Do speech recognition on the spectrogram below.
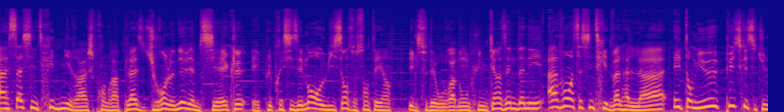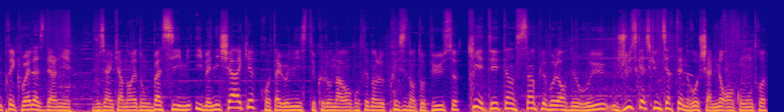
Assassin's Creed Mirage prendra place durant le 9e siècle, et plus précisément en 861. Il se déroulera donc une quinzaine d'années avant Assassin's Creed Valhalla, et tant mieux puisque c'est une préquelle à ce dernier. Vous incarnerez donc Basim Ibn Ishaq, protagoniste que l'on a rencontré dans le précédent opus, qui était un simple voleur de rue, jusqu'à ce qu'une certaine Roshan le rencontre,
